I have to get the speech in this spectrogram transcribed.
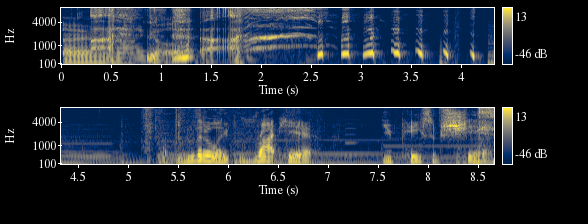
my god. Literally, right here. You piece of shit.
